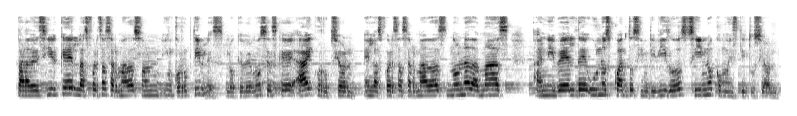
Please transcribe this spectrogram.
para decir que las Fuerzas Armadas son incorruptibles. Lo que vemos es que hay corrupción en las Fuerzas Armadas, no nada más a nivel de unos cuantos individuos, sino como institución.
